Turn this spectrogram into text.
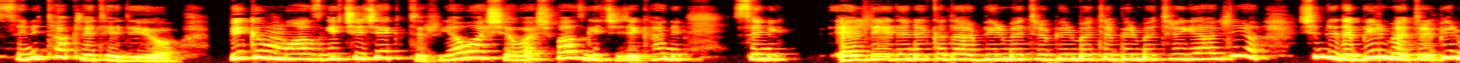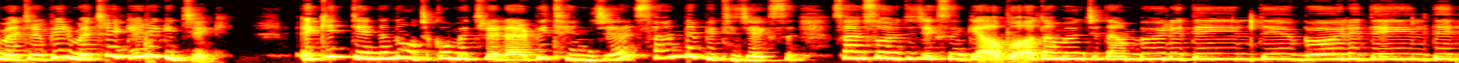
seni taklit ediyor. Bir gün vazgeçecektir. Yavaş yavaş vazgeçecek. Hani seni elde edene kadar bir metre bir metre bir metre geldi ya. Şimdi de bir metre bir metre bir metre geri gidecek. E gittiğinde ne olacak o metreler bitince sen de biteceksin. Sen sonra diyeceksin ki ya bu adam önceden böyle değildi, böyle değildi.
